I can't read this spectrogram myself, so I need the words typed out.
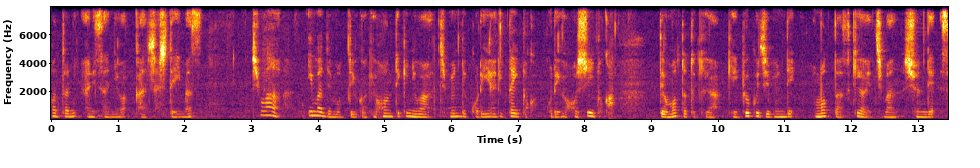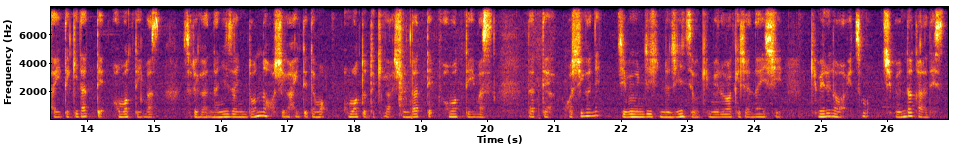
本当にアリさんには感謝しています。私は今でもっていうか基本的には自分でこれやりたいとかこれが欲しいとかって思った時が結局自分で思った月が一番旬で最適だって思っています。それが何座にどんな星が入ってても思った時が旬だって思っています。だって星がね自分自身の人生を決めるわけじゃないし決めるのはいつも自分だからです。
